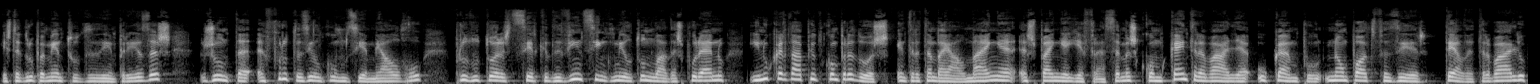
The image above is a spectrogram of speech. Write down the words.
Este agrupamento de empresas junta a frutas e legumes e a melro, produtoras de cerca de 25 mil toneladas por ano, e no cardápio de compradores entra também a Alemanha, a Espanha e a França. Mas como quem trabalha o campo não pode fazer teletrabalho,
